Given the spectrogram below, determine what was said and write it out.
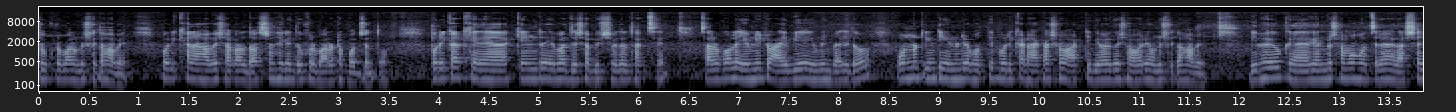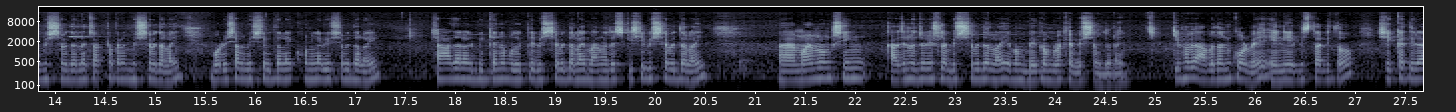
শুক্রবার অনুষ্ঠিত হবে। পরীক্ষা না হবে সকাল দশটা থেকে দুপুর বারোটা পর্যন্ত। পরীক্ষার কেন্দ্রে এবার যেসব বিশ্ববিদ্যালয় থাকছে, চারুকলা ইউনিট ও আইবিএ ইউনিট ব্যতীত অন্য তিনটি ইউনিটের ভর্তি পরীক্ষা ঢাকা সহ আটটি বিভাগীয় শহরে অনুষ্ঠিত হবে। বিভাগীয় কেন্দ্রসমূহ হচ্ছে রাজশাহী বিশ্ববিদ্যালয়, চট্টগ্রাম বিশ্ববিদ্যালয়, বরিশাল বিশ্ববিদ্যালয়, খুলনা বিশ্ববিদ্যালয়, শাহজালাল বিজ্ঞান ও প্রযুক্তি বিশ্ববিদ্যালয়, বাংলাদেশ কৃষি বিশ্ববিদ্যালয় ময়মনসিংহ কাজী নজরুল ইসলাম বিশ্ববিদ্যালয় এবং বেগম রোকেয়া বিশ্ববিদ্যালয়। কীভাবে আবেদন করবে এ নিয়ে বিস্তারিত শিক্ষার্থীরা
